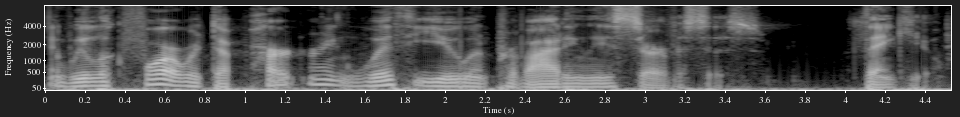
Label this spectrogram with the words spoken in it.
and we look forward to partnering with you in providing these services. Thank you.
